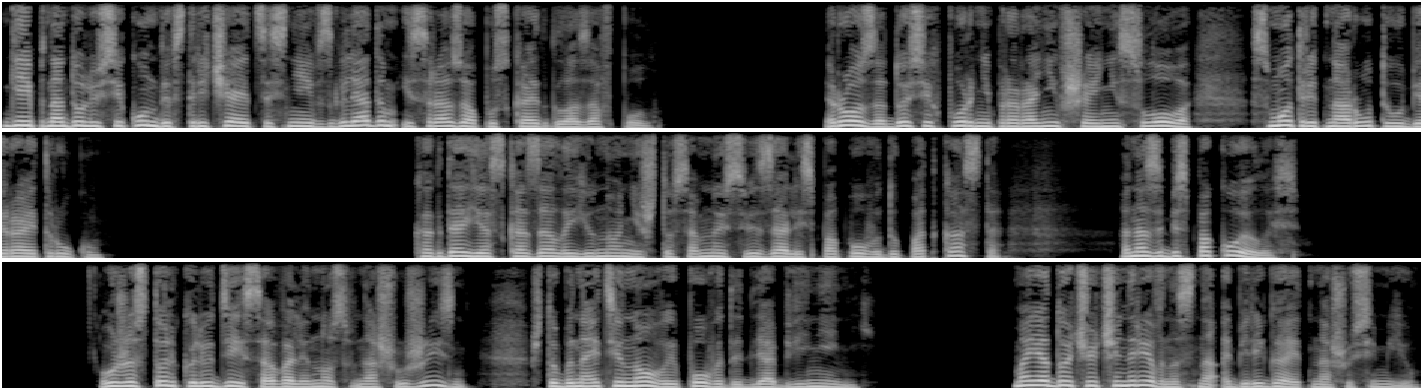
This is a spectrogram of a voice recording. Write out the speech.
Гейб на долю секунды встречается с ней взглядом и сразу опускает глаза в пол. Роза, до сих пор не проронившая ни слова, смотрит на Рут и убирает руку. Когда я сказала Юноне, что со мной связались по поводу подкаста, она забеспокоилась. Уже столько людей совали нос в нашу жизнь, чтобы найти новые поводы для обвинений. Моя дочь очень ревностно оберегает нашу семью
